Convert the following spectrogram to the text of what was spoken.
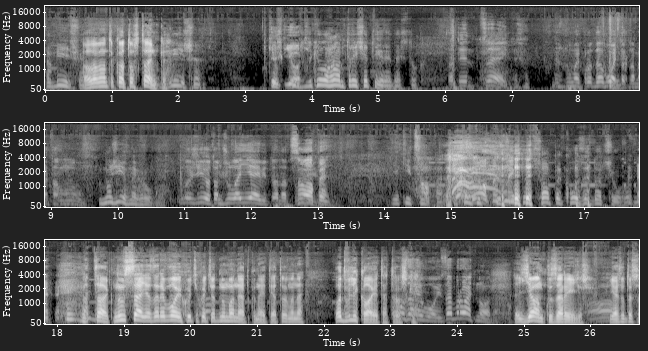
Та більше. Але вона така товстенька. Більше. Ж П'ять. кілограм 3-4 десь тут. Та ти цей, ти не думай продавати так на металолом. Ножів не грубо. Ложі, о, там джулаєві, а на Цапи. Які цапи. Цапи з них. Тут цапи кози до цього. Так, ну все, я зариваю, хочу хоч одну монетку знайти, а то ви мене одвлікаєте трошки. Заривою, забрати треба. Ямку зариєш. Я тут ось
